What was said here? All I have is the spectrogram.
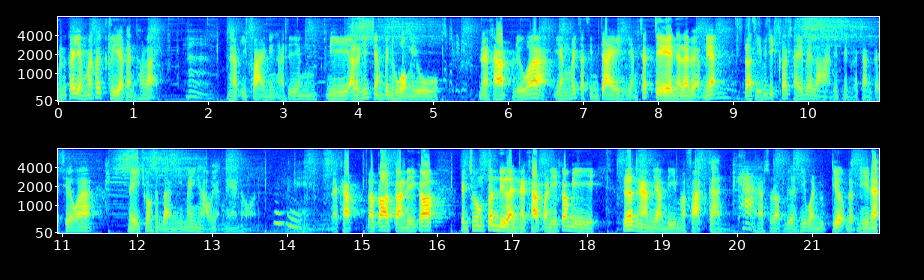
มันก็ยังไม่ค่อยเคลียร์กันเท่าไหร่อ่านะครับอีกฝ่ายหนึ่งอาจจะยังมีอะไรที่ยังเป็นห่วงอยู่ นะครับหรือว่ายังไม่ตัดสินใจอย่างชัดเจนอะไรแบบเนี้ยราศีพิจิกก็ใช้เวลานิดหนึ่งละกัน แต่เชื่อว่าในช่วงสัปดาห์นี้ไม่เหงาอย่างแน่นอนนะครับแล้วก็ตอนนี้ก็เป็นช่วงต้นเดือนนะครับ วันนี้ก็มี เรื่องงามยามดีมาฝากกันค่ะนะครับสำหรับเดือนที่วันหยุดเยอะแบบนี้นะ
